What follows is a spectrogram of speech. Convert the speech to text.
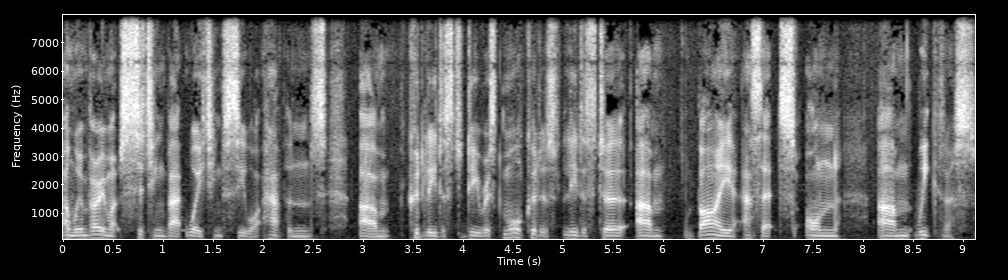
and we're very much sitting back, waiting to see what happens. Um, could lead us to de-risk more. Could lead us to um, buy assets on um, weakness.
